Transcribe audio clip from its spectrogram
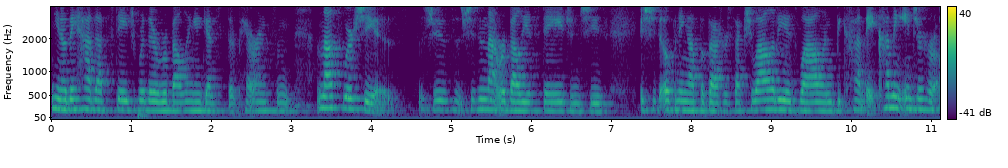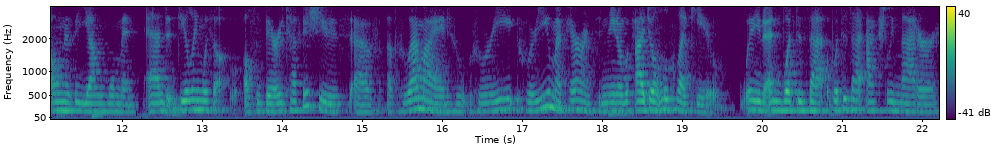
you know, they have that stage where they're rebelling against their parents, and, and that's where she is. She's she's in that rebellious stage, and she's she's opening up about her sexuality as well, and become coming into her own as a young woman, and dealing with also very tough issues of, of who am I and who who are you who are you my parents, and you know I don't look like you and what does that what does that actually matter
